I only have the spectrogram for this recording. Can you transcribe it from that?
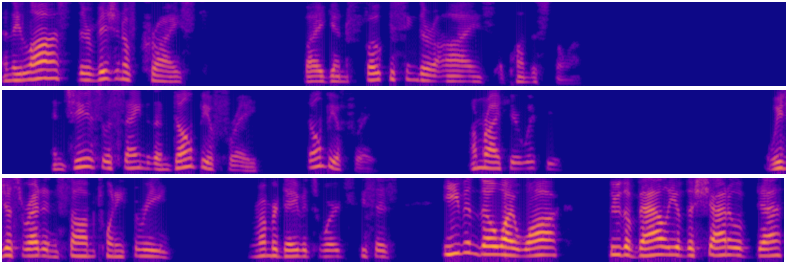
And they lost their vision of Christ by again focusing their eyes upon the storm. And Jesus was saying to them, Don't be afraid. Don't be afraid. I'm right here with you. We just read it in Psalm 23. Remember David's words? He says, Even though I walk through the valley of the shadow of death,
